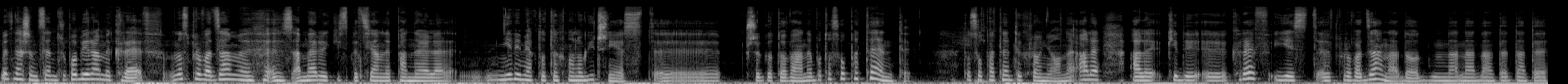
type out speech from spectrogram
My w naszym centrum pobieramy krew, no sprowadzamy z Ameryki specjalne panele. Nie wiem, jak to technologicznie jest y, przygotowane, bo to są patenty to są patenty chronione, ale, ale kiedy y, krew jest y, wprowadzana do, na, na, na, na te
